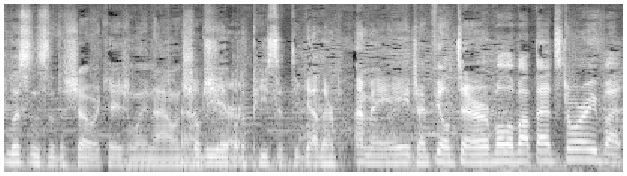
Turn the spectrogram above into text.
listens to the show occasionally now, and oh, she'll be sure. able to piece it together by my age. I feel terrible about that story, but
